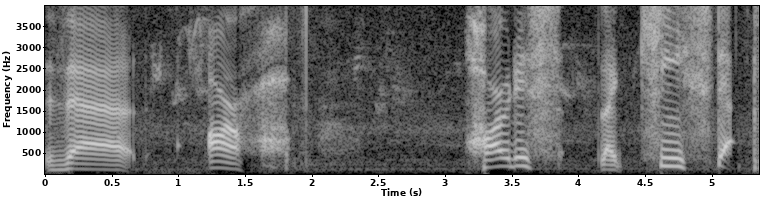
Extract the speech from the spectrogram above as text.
that our hardest like key step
